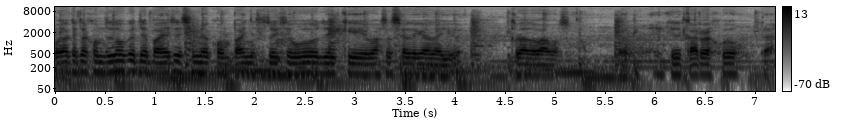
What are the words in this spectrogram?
Hola, que estás contento? ¿Qué te parece si me acompañas? Estoy seguro de que vas a ser de gran ayuda. Claro, vamos. Bueno, hay que cargar el juego. Está.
